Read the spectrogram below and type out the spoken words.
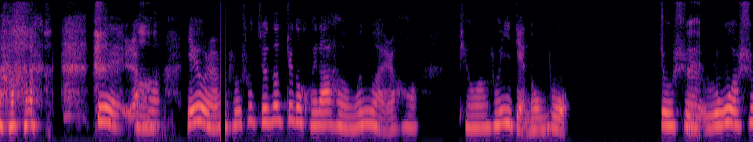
对，然嗯后。也有人说说觉得这个回答很温暖，然后评论说一点都不，就是如果是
